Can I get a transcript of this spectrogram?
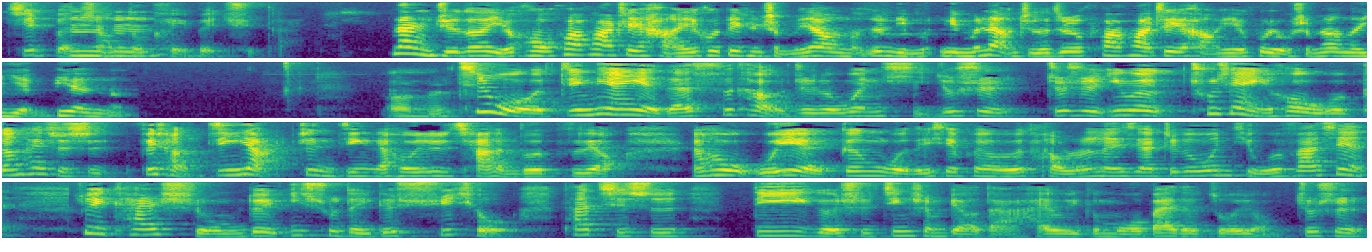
基本上都可以被取代。那你觉得以后画画这一行业会变成什么样呢？就你们你们俩觉得，就是画画这一行业会有什么样的演变呢？嗯，其实我今天也在思考这个问题，就是就是因为出现以后，我刚开始是非常惊讶、震惊，然后就查很多资料，然后我也跟我的一些朋友又讨论了一下这个问题，我会发现最开始我们对艺术的一个需求，它其实第一个是精神表达，还有一个膜拜的作用，就是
